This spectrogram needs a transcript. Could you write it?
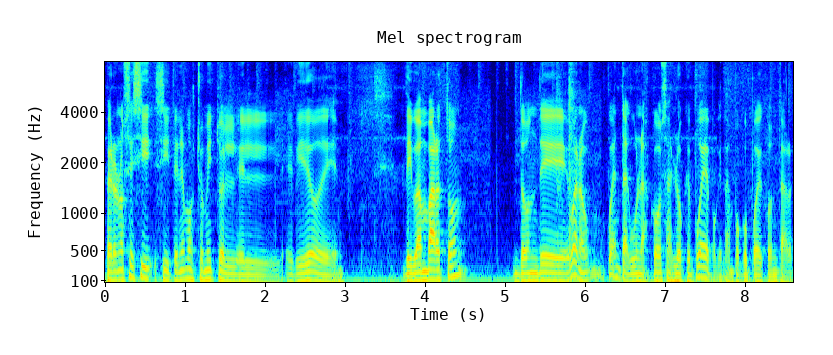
pero no sé si, si tenemos, Chomito, el, el- el video de, de Iván Barton, donde, bueno, cuenta algunas cosas, lo que puede, porque tampoco puede contar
